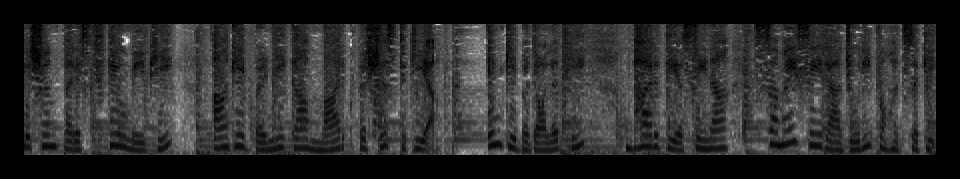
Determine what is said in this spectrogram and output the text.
विषम परिस्थितियों में भी आगे बढ़ने का मार्ग प्रशस्त किया। इनकी बदौलत ही भारतीय सेना समय से राजौरी पहुँच सकी।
